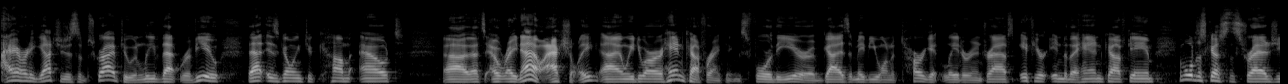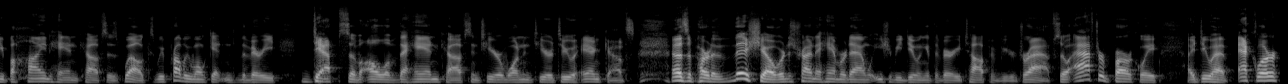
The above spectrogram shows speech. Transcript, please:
I already got you to subscribe to and leave that review. That is going to come out. Uh, that's out right now, actually. Uh, and we do our handcuff rankings for the year of guys that maybe you want to target later in drafts if you're into the handcuff game. And we'll discuss the strategy behind handcuffs as well, because we probably won't get into the very depths of all of the handcuffs in tier one and tier two handcuffs. As a part of this show, we're just trying to hammer down what you should be doing at the very top of your draft. So after Barkley, I do have Ekeler.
